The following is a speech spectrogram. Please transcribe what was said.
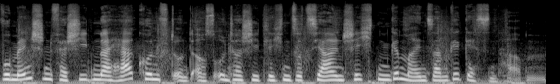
wo Menschen verschiedener Herkunft und aus unterschiedlichen sozialen Schichten gemeinsam gegessen haben.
